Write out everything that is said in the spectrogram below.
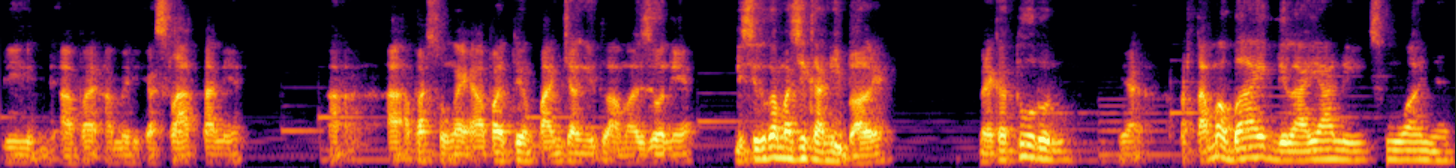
di apa Amerika Selatan ya. Uh, apa sungai apa itu yang panjang itu Amazon ya. Di situ kan masih kanibal ya. Mereka turun ya. Pertama baik dilayani semuanya.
